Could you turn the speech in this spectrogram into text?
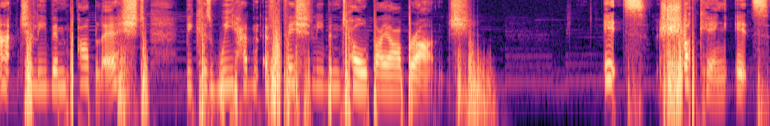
actually been published because we hadn't officially been told by our branch. It's shocking. It's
